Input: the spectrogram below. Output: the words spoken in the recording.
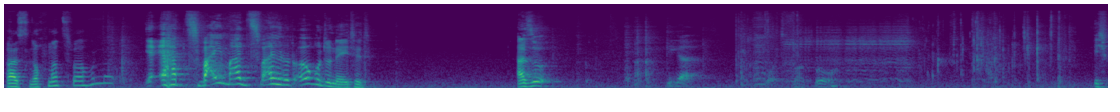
Was, nochmal 200? Ja, er hat zweimal 200 Euro donated. Also, Digga. What the fuck, Bro? Ich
